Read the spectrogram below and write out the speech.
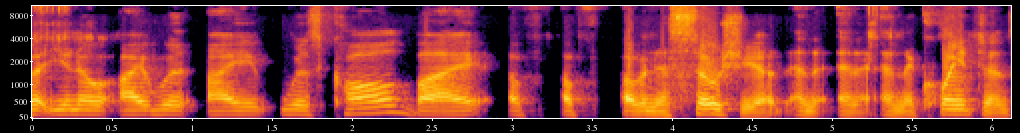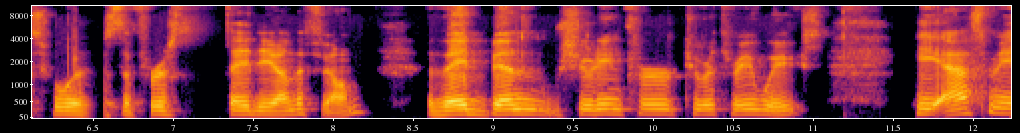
but you know, I wa- I was called by a, a, of an associate and an, an acquaintance who was the first AD on the film. They'd been shooting for two or three weeks. He asked me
